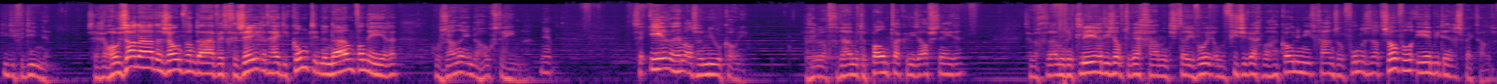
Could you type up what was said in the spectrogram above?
die hij verdiende. Ze zeggen, Hosanna, de zoon van David, gezegend hij die komt in de naam van de Heer. Hosanna in de hoogste hemelen. Ja. Ze eerden hem als hun nieuwe koning. En ze hebben dat gedaan met de palmtakken die ze afsneden. Ze hebben gedaan met hun kleren die ze op de weg gaan. Want stel je voor, op een vieze weg mag een koning niet gaan. Zo vonden ze dat. Zoveel eerbied en respect hadden ze.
